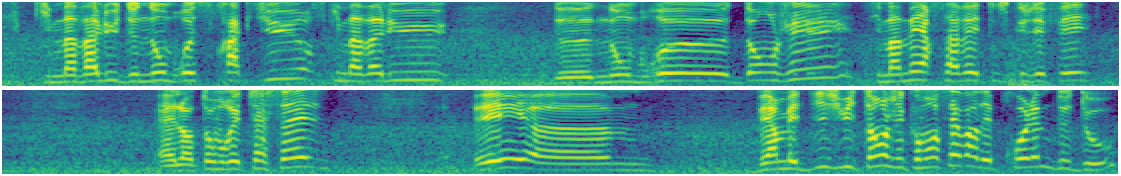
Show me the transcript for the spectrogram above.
Ce qui m'a valu de nombreuses fractures, ce qui m'a valu de nombreux dangers. Si ma mère savait tout ce que j'ai fait, elle en tomberait de chassaise. Et euh, vers mes 18 ans, j'ai commencé à avoir des problèmes de dos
